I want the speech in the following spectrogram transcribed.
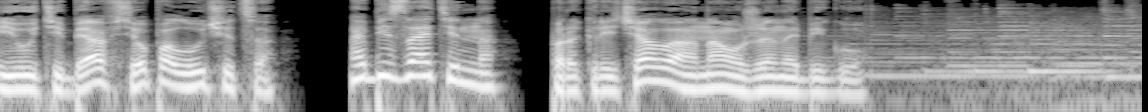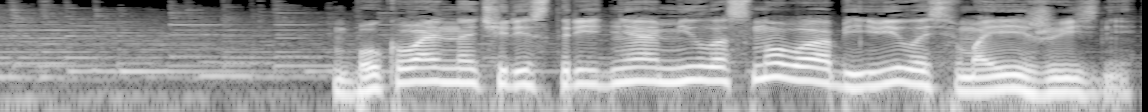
и у тебя все получится». «Обязательно!» – прокричала она уже на бегу. Буквально через три дня Мила снова объявилась в моей жизни.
